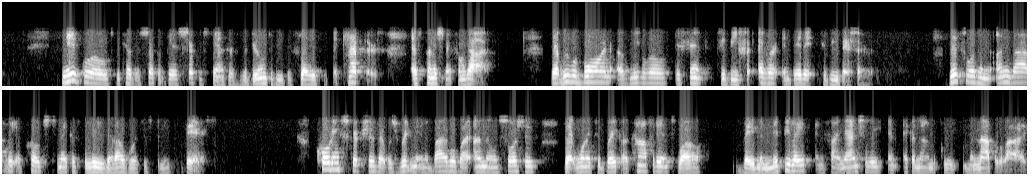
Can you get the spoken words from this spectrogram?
Negroes, because of their circumstances, were doomed to be the slaves of their captors as punishment from God. That we were born of Negro descent to be forever indebted to be their servants. This was an ungodly approach to make us believe that our worth is beneath theirs. Quoting scripture that was written in a Bible by unknown sources that wanted to break our confidence while they manipulate and financially and economically monopolize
